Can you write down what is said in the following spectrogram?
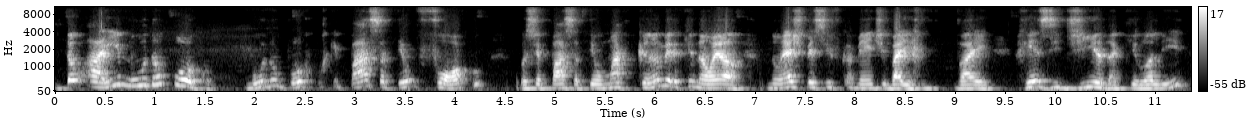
Então, aí muda um pouco. Muda um pouco porque passa a ter um foco você passa a ter uma câmera que não é, não é especificamente vai, vai residir naquilo ali,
